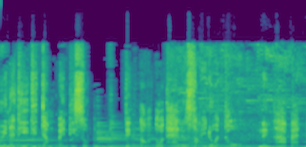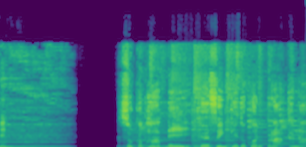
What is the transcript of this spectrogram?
วินาทีที่จำเป็นที่สุด ติดต่อตัวแทนหรือสายด่วนโทร 1581สุขภาพดีคือสิ่งที่ทุกคนปรารถนา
